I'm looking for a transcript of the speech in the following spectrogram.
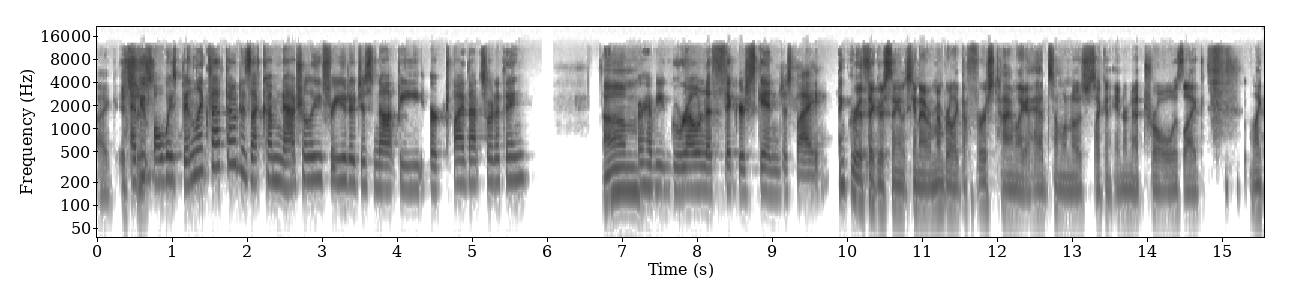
Like it's Have just, you always been like that though? Does that come naturally for you to just not be irked by that sort of thing? um Or have you grown a thicker skin just by I think grew a thicker skin. I remember like the first time like I had someone who was just like an internet troll was like like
